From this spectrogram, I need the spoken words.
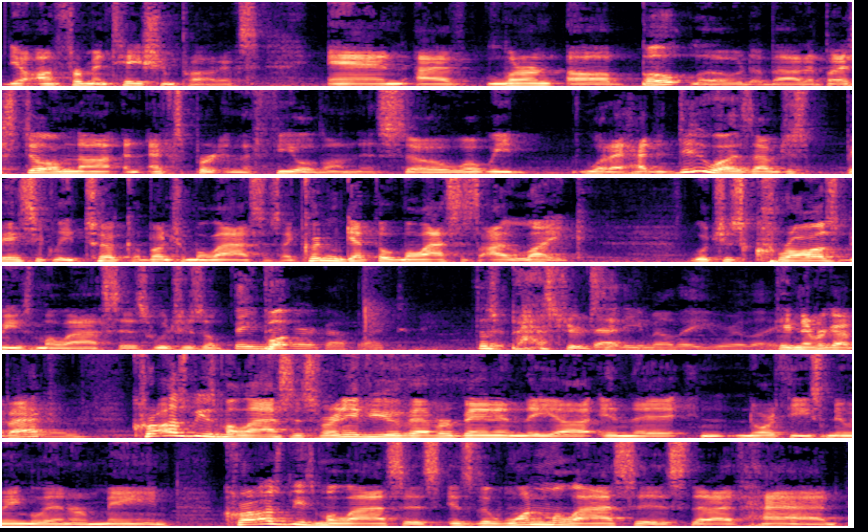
you know, on fermentation products, and I've learned a boatload about it, but I still am not an expert in the field on this. So what we what I had to do was I just basically took a bunch of molasses. I couldn't get the molasses I like, which is Crosby's molasses, which is a They bu- never got back to me. Those That- bastards. That email that you were like. They never got back. Crosby's molasses. For any of you who've ever been in the uh, in the in northeast New England or Maine, Crosby's molasses is the one molasses that I've had.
